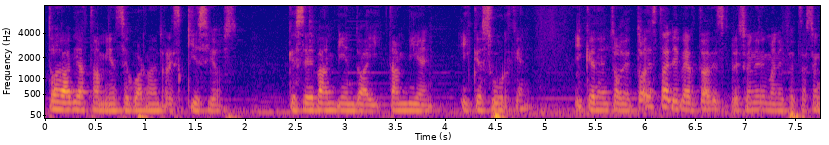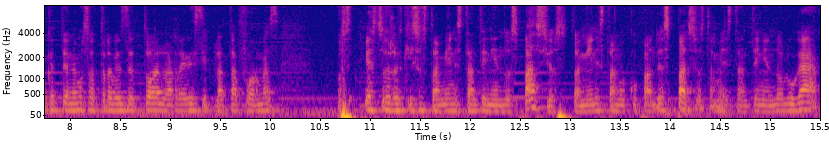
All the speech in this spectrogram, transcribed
todavía también se guardan resquicios que se van viendo ahí también y que surgen y que dentro de toda esta libertad de expresión y de manifestación que tenemos a través de todas las redes y plataformas, pues estos resquicios también están teniendo espacios, también están ocupando espacios, también están teniendo lugar.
